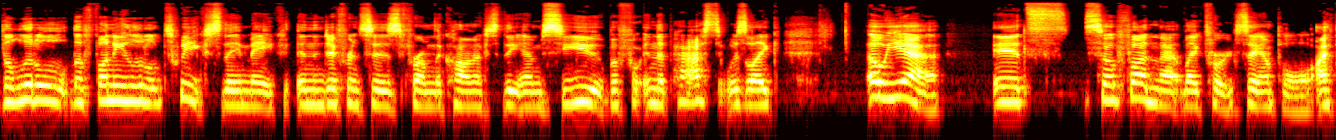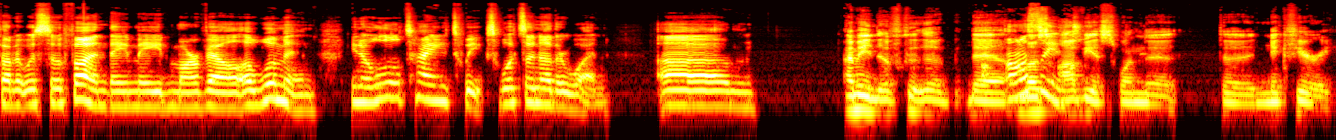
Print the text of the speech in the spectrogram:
the little the funny little tweaks they make and the differences from the comics to the MCU. Before in the past it was like, oh yeah, it's so fun that like for example, I thought it was so fun they made Marvel a woman. You know, little tiny tweaks. What's another one? Um I mean, the the, the Honestly- most obvious one, the the Nick Fury,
